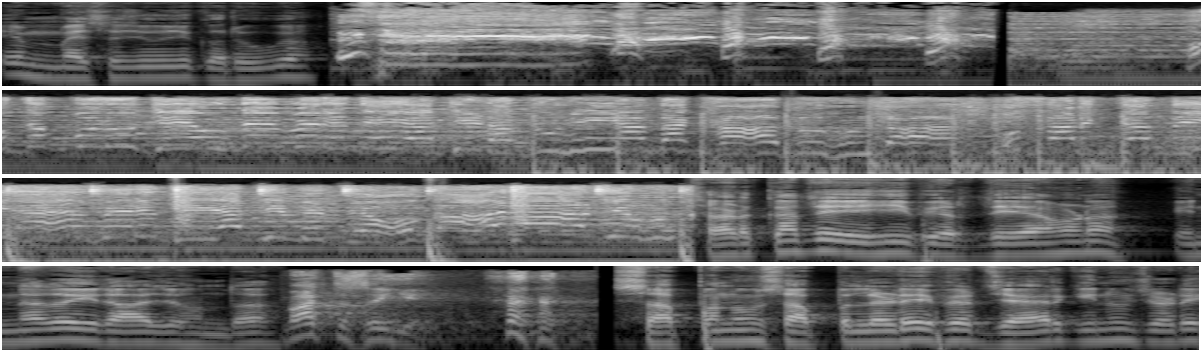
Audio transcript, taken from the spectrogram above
ਇਹ ਮੈਸੇਜ ਯੂਜ਼ ਕਰੂਗਾ ਉਹ ਗੱਭਰੂ ਜਿਉਂਦੇ ਫਿਰਦੇ ਆ ਜਿਹੜਾ ਦੁਨੀਆ ਦਾ ਖਾਬ ਹੁੰਦਾ ਉਹ ਸੜਕਾਂ ਤੇ ਐ ਫਿਰਦੇ ਆ ਜਿਵੇਂ ਪਿਓ ਦਾ ਰਾਜ ਹੁੰਦਾ ਸੜਕਾਂ ਤੇ ਇਹੀ ਫਿਰਦੇ ਆ ਹੁਣ ਇਹਨਾਂ ਦਾ ਹੀ ਰਾਜ ਹੁੰਦਾ बात तो सही है ਸੱਪ ਨੂੰ ਸੱਪ ਲੜੇ ਫਿਰ ਜ਼ਹਿਰ ਕਿਹਨੂੰ ਚੜੇ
